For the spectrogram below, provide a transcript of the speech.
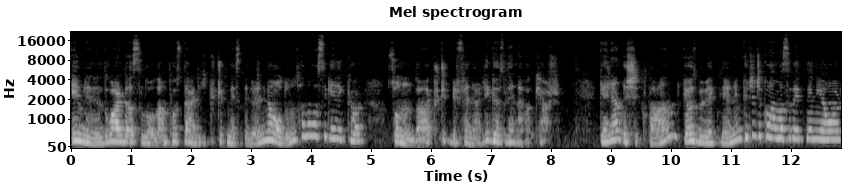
Emre'nin duvarda asılı olan posterdeki küçük nesnelerin ne olduğunu tanıması gerekiyor. Sonunda küçük bir fenerle gözlerine bakıyor. Gelen ışıktan göz bebeklerinin küçücük olması bekleniyor.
